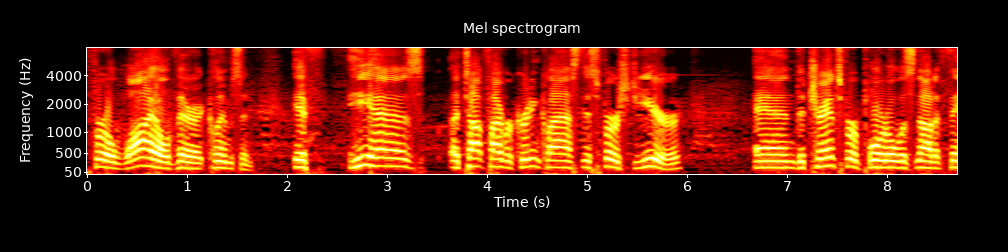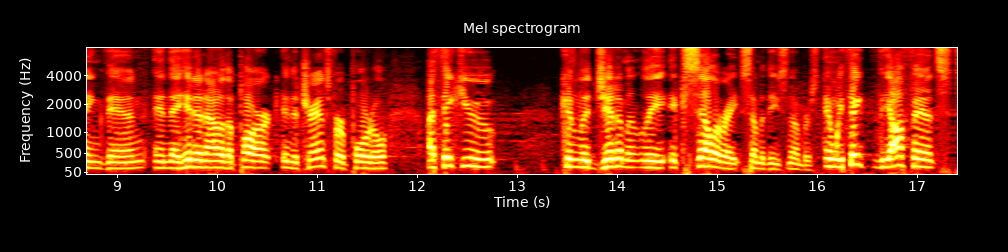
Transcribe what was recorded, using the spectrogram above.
for a while there at Clemson. If he has a top five recruiting class this first year – and the transfer portal was not a thing then, and they hit it out of the park in the transfer portal, I think you can legitimately accelerate some of these numbers. And we think the offense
